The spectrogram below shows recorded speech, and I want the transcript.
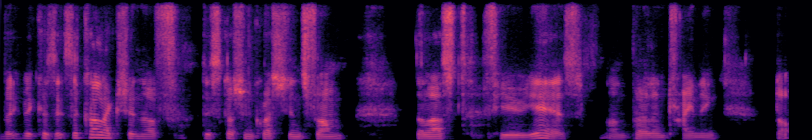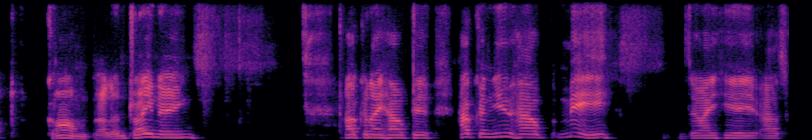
because it's a collection of discussion questions from the last few years on purlandtraining.com Purland Training. How can I help you? How can you help me? Do I hear you ask?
